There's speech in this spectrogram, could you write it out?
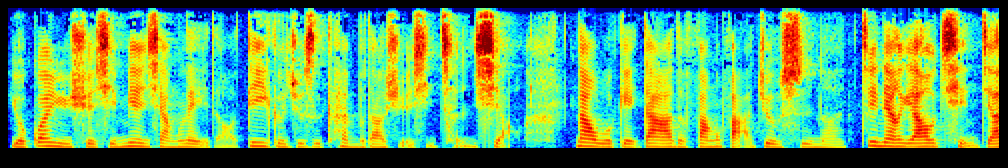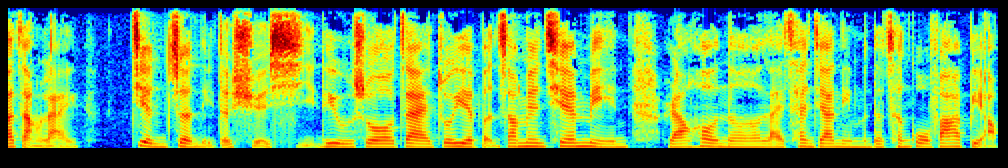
有关于学习面向类的哦。第一个就是看不到学习成效。那我给大家的方法就是呢，尽量邀请家长来。见证你的学习，例如说在作业本上面签名，然后呢来参加你们的成果发表，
